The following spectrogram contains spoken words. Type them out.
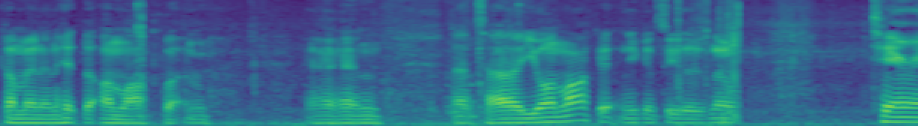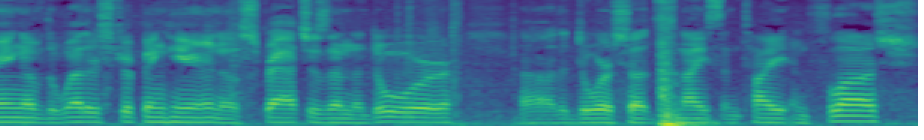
come in and hit the unlock button. And that's how you unlock it. And you can see there's no tearing of the weather stripping here, no scratches in the door. Uh, the door shuts nice and tight and flush.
